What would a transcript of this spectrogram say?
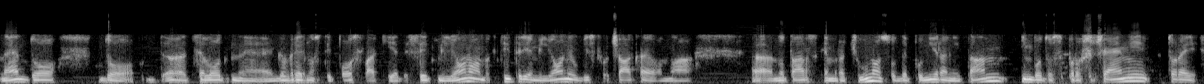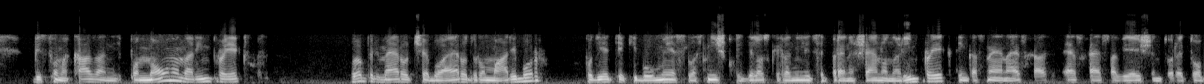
ne, do, do uh, celotne vrednosti posla, ki je 10 milijonov, ampak ti 3 milijoni v bistvu čakajo na uh, notarskem računu, so deponirani tam in bodo sproščeni, torej v bistvu nakazani ponovno na Rim projekt, v primeru, če bo aerodrom Maribor podjetje, ki bo vmes lasniško iz delovske hranilnice prenešeno na Rim projekt in kasneje na SHS, SHS Aviation, torej to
